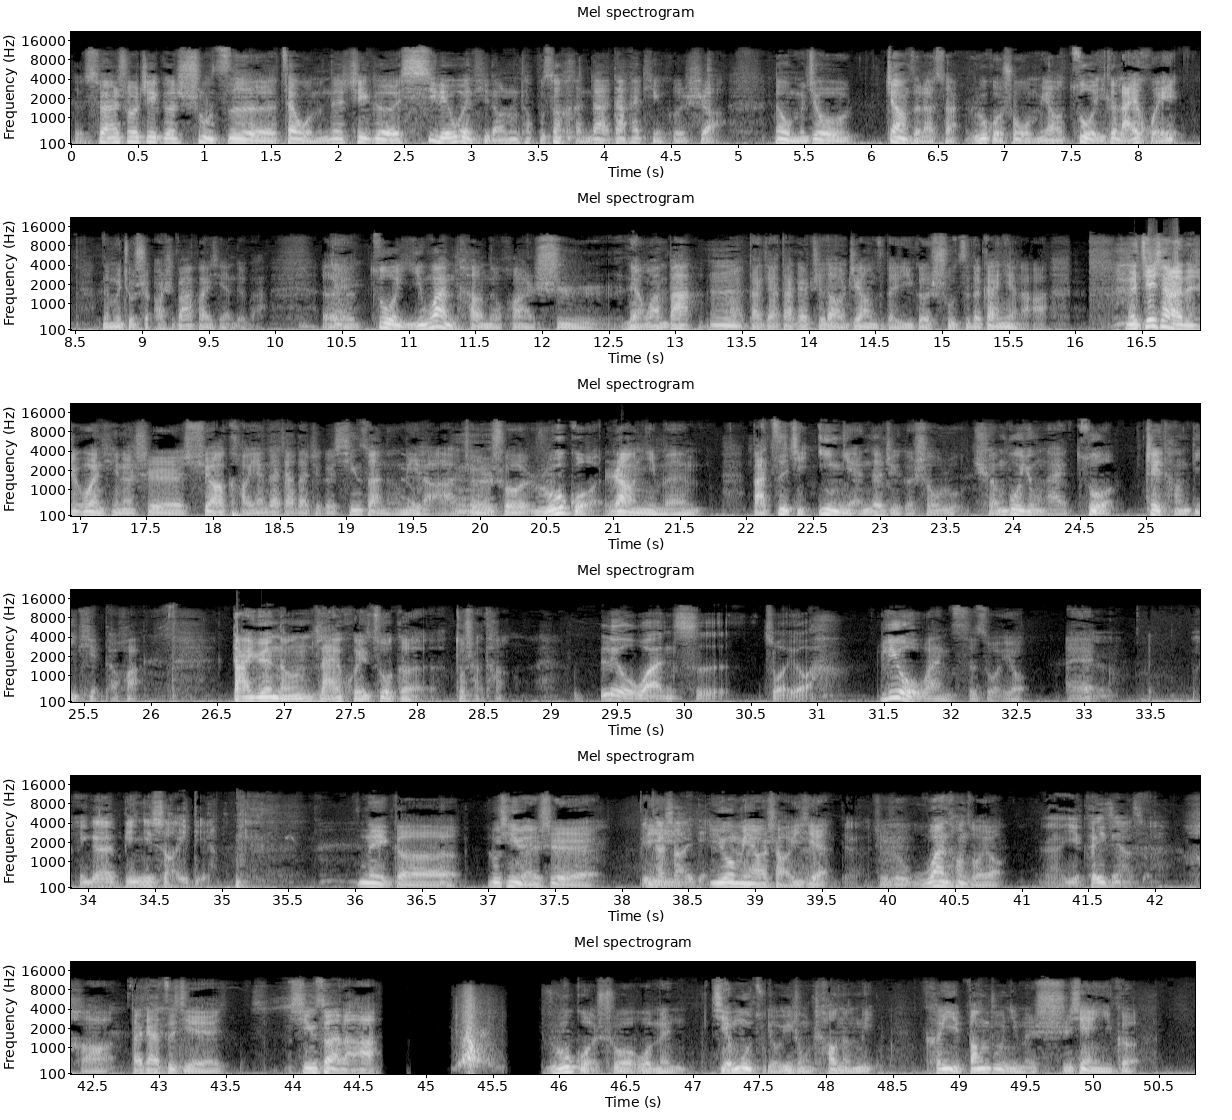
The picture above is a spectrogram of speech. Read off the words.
对，虽然说这个数字在我们的这个系列问题当中它不算很大，但还挺合适啊。那我们就这样子来算，如果说我们要做一个来回，那么就是二十八块钱，对吧？呃对，做一万趟的话是两万八，啊，大家大概知道这样子的一个数字的概念了啊。那接下来的这个问题呢，是需要考验大家的这个心算能力了啊，就是说，如果让你们把自己一年的这个收入全部用来坐这趟地铁的话，大约能来回做个多少趟？六万次左右啊。六万次左右。哎，应该比你少一点。那个陆星源是比他少一点于右明要少一些对，就是五万趟左右。呃，也可以这样说。好，大家自己心算了啊。如果说我们节目组有一种超能力，可以帮助你们实现一个，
